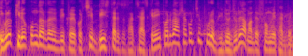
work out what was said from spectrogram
এগুলো কীরকম দরদামে বিক্রয় করছে, বিস্তারিত থাকছে আজকের এই পর্বে। আশা করছি পুরো ভিডিও জুড়ে আমাদের সঙ্গে থাকবেন।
